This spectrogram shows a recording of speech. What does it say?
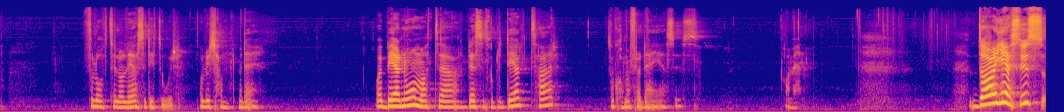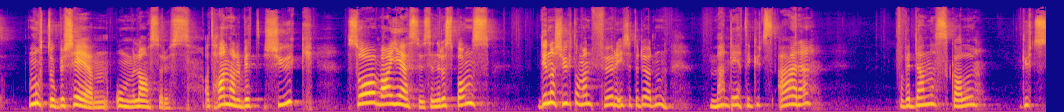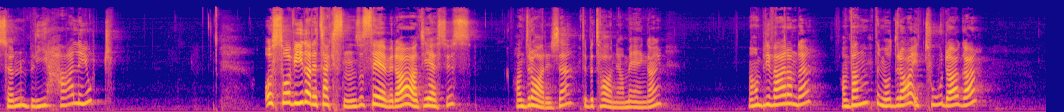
få lov til å lese ditt ord og bli kjent med deg. Og jeg ber nå om at eh, det som skal bli delt her, skal komme fra deg, Jesus. Amen. Da Jesus mottok beskjeden om Lasarus, at han hadde blitt sjuk, så var Jesus sin respons denne sykdommen fører ikke til døden, men det er til Guds ære. For ved den skal Guds sønn bli herliggjort. Og så videre i teksten så ser vi da at Jesus han drar ikke til Betania med en gang. Men han blir værende. Han venter med å dra i to dager.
